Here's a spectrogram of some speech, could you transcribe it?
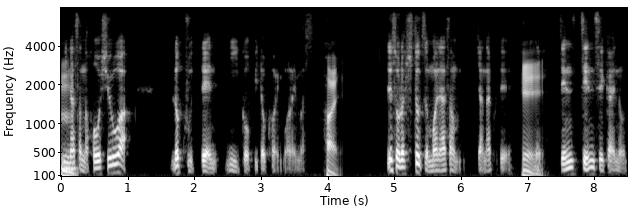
うん皆さんの報酬は6.25ビットコインもらいます。はい。で、それは一つマイナーさんじゃなくて、ええ全全世界の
